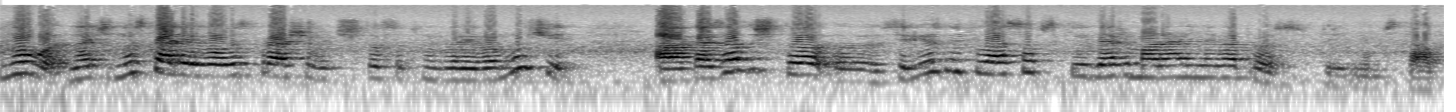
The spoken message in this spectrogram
Ну вот, значит, ну стали его спрашивать, что, собственно говоря, его мучает, а оказалось, что э, серьезный философский и даже моральный вопрос перед ним стал.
